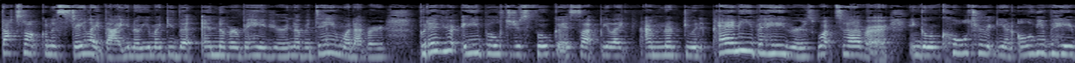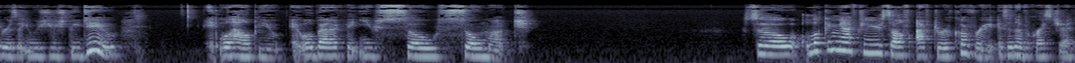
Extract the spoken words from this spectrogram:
that's not going to stay like that. You know, you might do the another behavior another day and whatever. But if you're able to just focus, that be like, I'm not doing any behaviors whatsoever and going cold turkey on all of your behaviors that you would usually do, it will help you. It will benefit you so, so much. So looking after yourself after recovery is another question.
